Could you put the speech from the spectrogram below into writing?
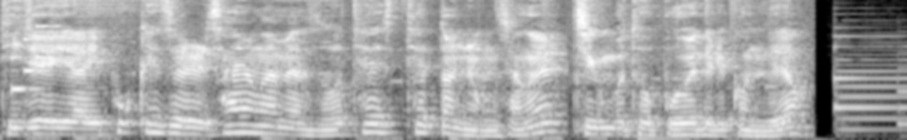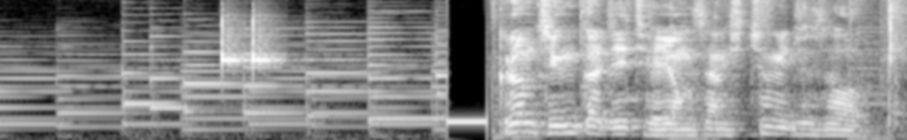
DJI 포켓을 사용하면서 테스트했던 영상을 지금부터 보여드릴 건데요. 그럼 지금까지 제 영상 시청해주셔서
